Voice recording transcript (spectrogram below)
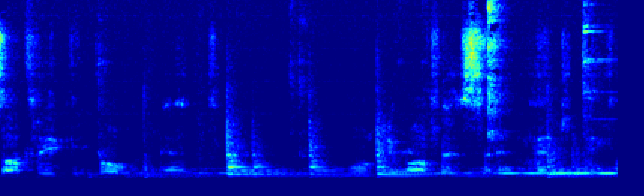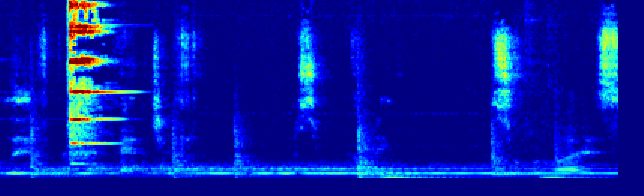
Saw three people and moved to office and had to take a lift and then had to supervise,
